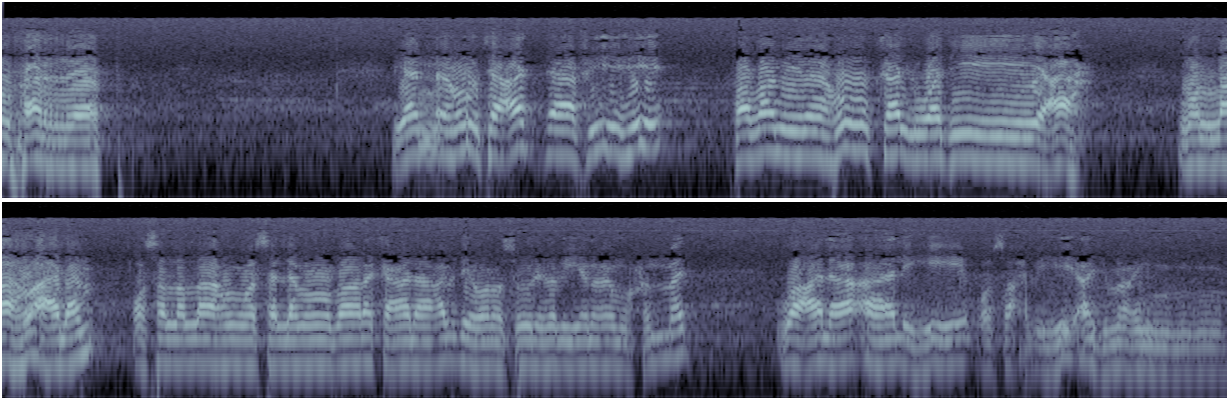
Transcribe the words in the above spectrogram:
يفرط. لأنه تعدى فيه فضمنه كالوديعة. والله أعلم. وصلى الله وسلم وبارك على عبده ورسول نبينا محمد وعلى آله وصحبه أجمعين.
